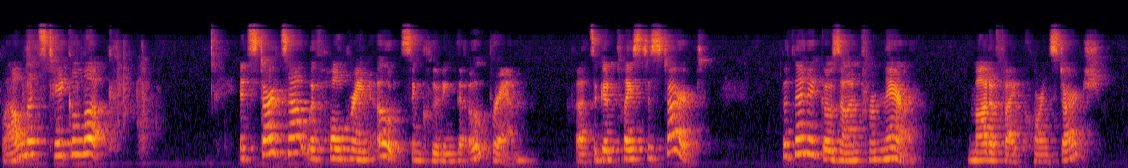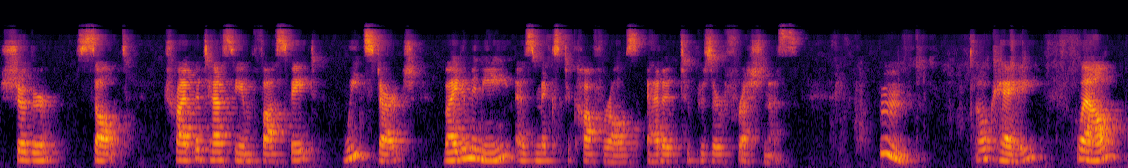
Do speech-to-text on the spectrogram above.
Well, let's take a look. It starts out with whole grain oats, including the oat bran. That's a good place to start. But then it goes on from there modified cornstarch, sugar, salt, tripotassium phosphate, wheat starch, vitamin E as mixed tocopherols added to preserve freshness. Hmm, okay, well,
